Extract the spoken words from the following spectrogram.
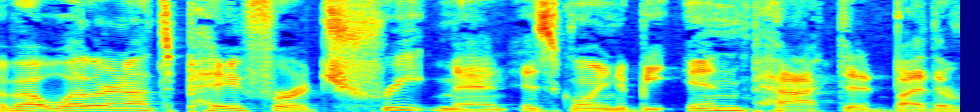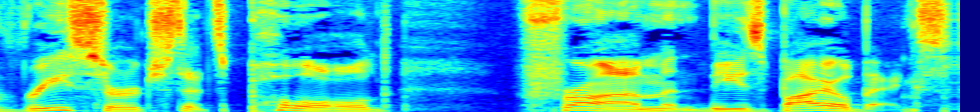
about whether or not to pay for a treatment is going to be impacted by the research that's pulled from these biobanks.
